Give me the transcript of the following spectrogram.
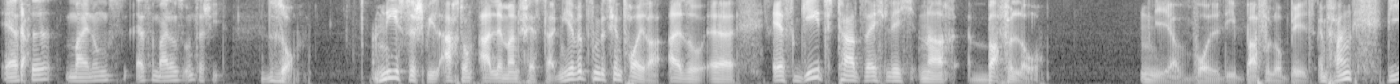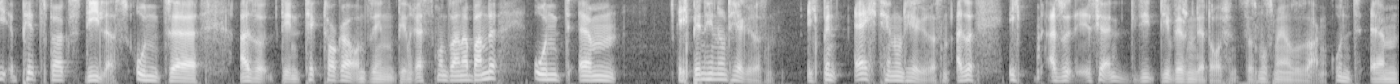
Erste Meinungs, erster Meinungsunterschied. So. Nächstes Spiel, Achtung, alle Mann festhalten. Hier wird es ein bisschen teurer. Also, äh, es geht tatsächlich nach Buffalo. Jawohl, die Buffalo Bills empfangen die Pittsburgh Steelers und äh, also den TikToker und den, den Rest von seiner Bande. Und ähm, ich bin hin und her gerissen. Ich bin echt hin und her gerissen. Also ich, also ist ja die Division der Dolphins, das muss man ja so sagen. Und ähm,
